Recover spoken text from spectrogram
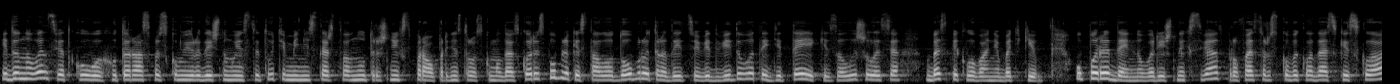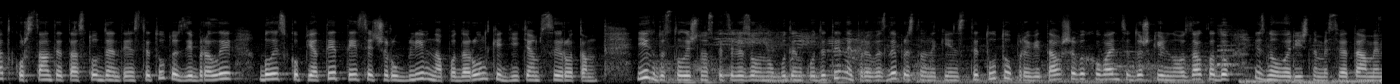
І до новин святкових у Тераспольському юридичному інституті Міністерства внутрішніх справ Придністровсько-Молдавської республіки стало доброю традицією відвідувати дітей, які залишилися без піклування батьків. У переддень новорічних свят професорсько-викладацький склад, курсанти та студенти інституту зібрали близько п'яти тисяч рублів на подарунки дітям-сиротам. Їх до столичного спеціалізованого будинку дитини привезли представники інституту, привітавши вихованців дошкільного закладу із новорічними святами.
